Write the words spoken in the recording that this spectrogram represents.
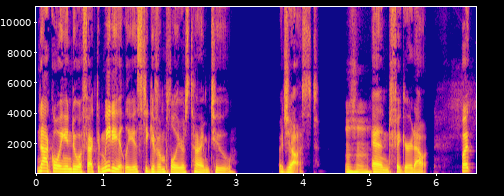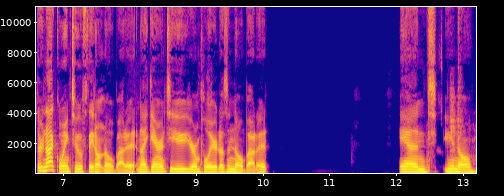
not going into effect immediately is to give employers time to adjust mm-hmm. and figure it out. But they're not going to if they don't know about it. And I guarantee you, your employer doesn't know about it. And, you know,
